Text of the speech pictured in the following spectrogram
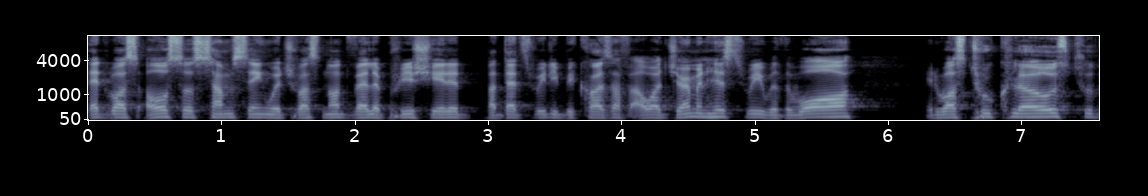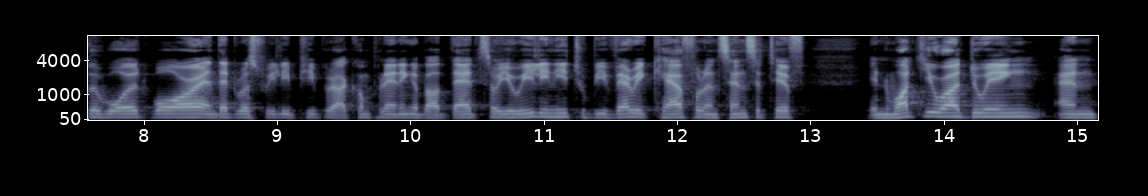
that was also something which was not well appreciated but that's really because of our german history with the war it was too close to the World War, and that was really people are complaining about that. So you really need to be very careful and sensitive in what you are doing and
